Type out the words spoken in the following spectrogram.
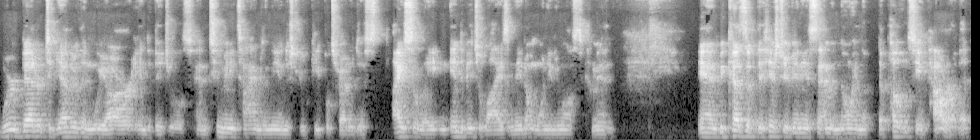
we're better together than we are individuals. And too many times in the industry, people try to just isolate and individualize and they don't want anyone else to come in. And because of the history of NASM and knowing the, the potency and power of it,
